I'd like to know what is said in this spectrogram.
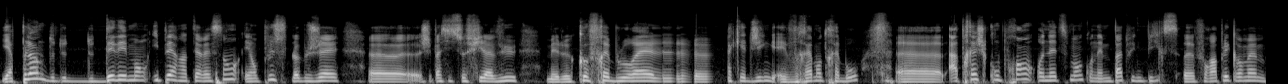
il y a plein d'éléments hyper intéressants et en plus l'objet, je sais pas si Sophie l'a vu, mais le coffret Blu-ray, le packaging est vraiment très beau. Après, je comprends honnêtement qu'on n'aime pas Twin Peaks. Faut rappeler quand même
